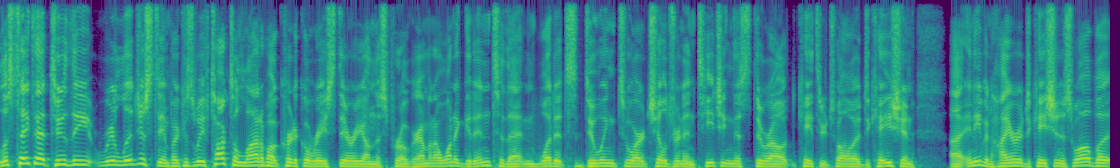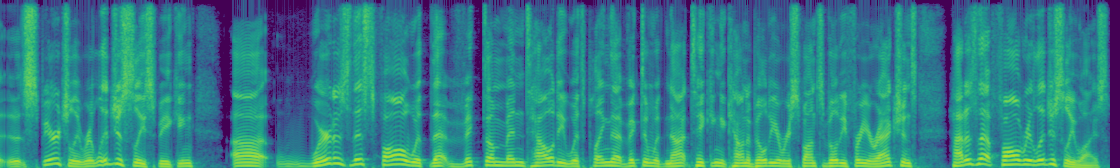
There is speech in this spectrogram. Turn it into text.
Let's take that to the religious standpoint because we've talked a lot about critical race theory on this program, and I want to get into that and what it's doing to our children and teaching this throughout K through 12 education uh, and even higher education as well. But uh, spiritually, religiously speaking, uh, where does this fall with that victim mentality, with playing that victim, with not taking accountability or responsibility for your actions? How does that fall religiously wise?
